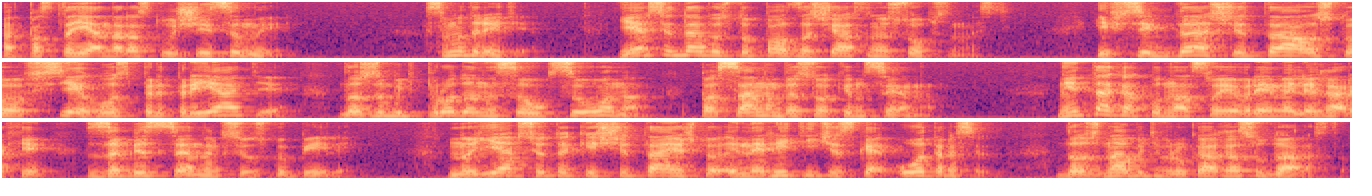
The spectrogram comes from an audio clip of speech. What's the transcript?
от постоянно растущей цены. Смотрите, я всегда выступал за частную собственность. И всегда считал, что все госпредприятия должны быть проданы с аукциона по самым высоким ценам. Не так, как у нас в свое время олигархи за бесценок все скупили. Но я все-таки считаю, что энергетическая отрасль должна быть в руках государства.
